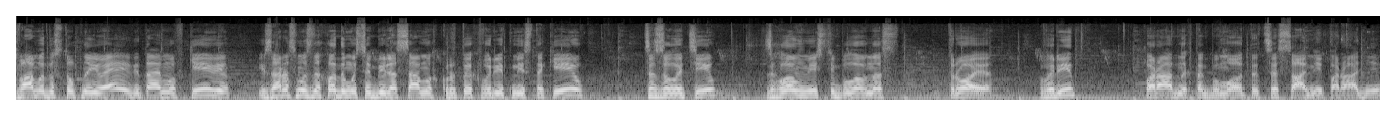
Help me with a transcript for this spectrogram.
З вами доступно UA, вітаємо в Києві. І зараз ми знаходимося біля самих крутих воріт міста Київ. Це золоті. Загалом в місті було в нас троє воріт. Парадних, так би мовити, це самі парадні.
